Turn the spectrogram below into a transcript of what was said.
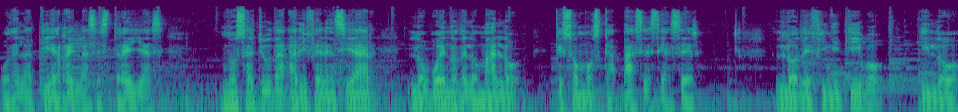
o de la tierra y las estrellas, nos ayuda a diferenciar lo bueno de lo malo que somos capaces de hacer, lo definitivo y lo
